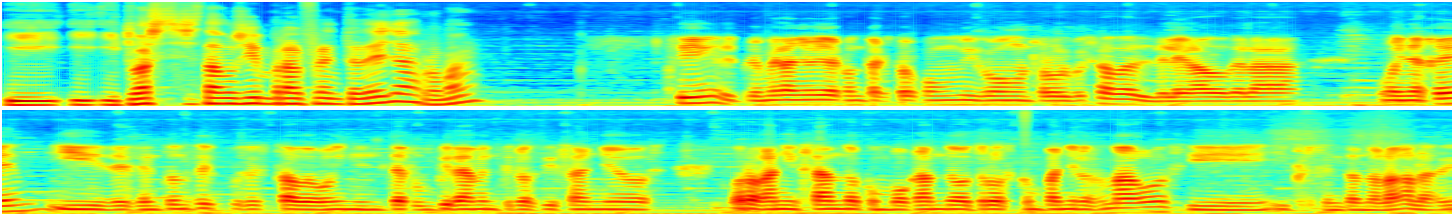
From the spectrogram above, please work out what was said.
¿Y, y- y tú has estado siempre al frente de ella, Román? Sí, el primer año ya contactó conmigo Raúl Besada, el delegado de la ONG, y desde entonces pues he estado ininterrumpidamente los 10 años organizando, convocando a otros compañeros magos y, presentando la gala. ¿sí?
